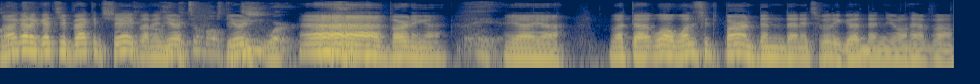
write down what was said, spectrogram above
I gotta get you back in shape. I mean, you're talking about the you're- B word. burning, huh? Man. Yeah, yeah. But uh, well, once it's burned, then then it's really good. Then you don't have uh,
